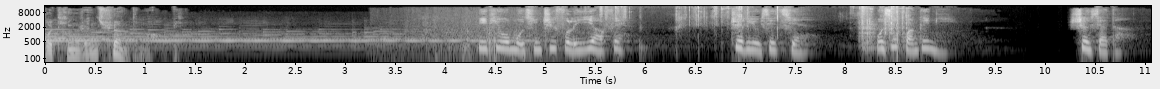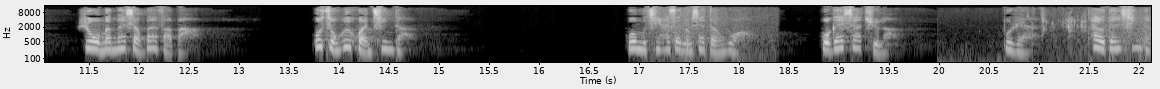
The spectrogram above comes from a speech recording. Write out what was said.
不听人劝的毛病。你替我母亲支付了医药费，这里有些钱，我先还给你。剩下的，容我慢慢想办法吧。我总会还清的。我母亲还在楼下等我，我该下去了，不然她要担心的。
